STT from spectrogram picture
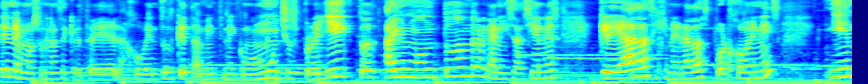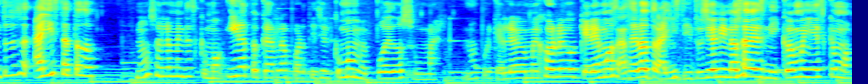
tenemos una Secretaría de la Juventud que también tiene como muchos proyectos, hay un montón de organizaciones creadas y generadas por jóvenes, y entonces ahí está todo. ¿No? Solamente es como ir a tocar la puerta y decir cómo me puedo sumar, ¿no? Porque a lo mejor luego queremos hacer otra institución y no sabes ni cómo y es como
